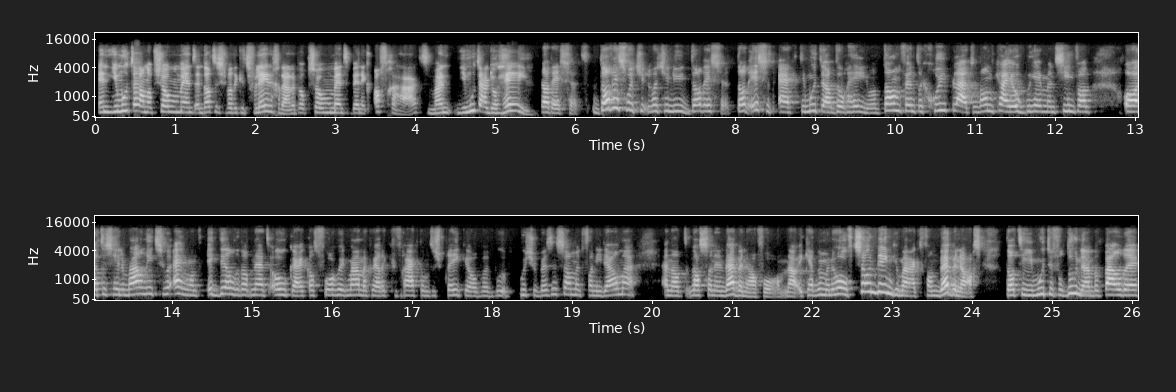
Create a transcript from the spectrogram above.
En je moet dan op zo'n moment, en dat is wat ik in het verleden gedaan heb, op zo'n moment ben ik afgehaakt. Maar je moet daar doorheen. Dat is het. Dat is wat je, wat je nu, dat is het. Dat is het echt. Je moet daar doorheen. Want dan vindt er groei plaats. En dan ga je ook op een gegeven moment zien van, oh, het is helemaal niet zo eng. Want ik deelde dat net ook. Kijk, als vorige week maandag werd ik gevraagd om te spreken op het Push Your Business Summit van Idelma. En dat was dan in webinarvorm. Nou, ik heb in mijn hoofd zo'n ding gemaakt van webinars. Dat die moeten voldoen aan bepaalde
